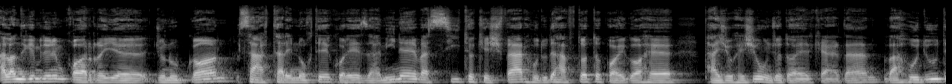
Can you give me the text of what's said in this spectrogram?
الان دیگه می‌دونیم قاره جنوبگان سردترین نقطه کره زمینه و سی تا کشور حدود 70 تا پایگاه پژوهشی اونجا دایر کردن و حدود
